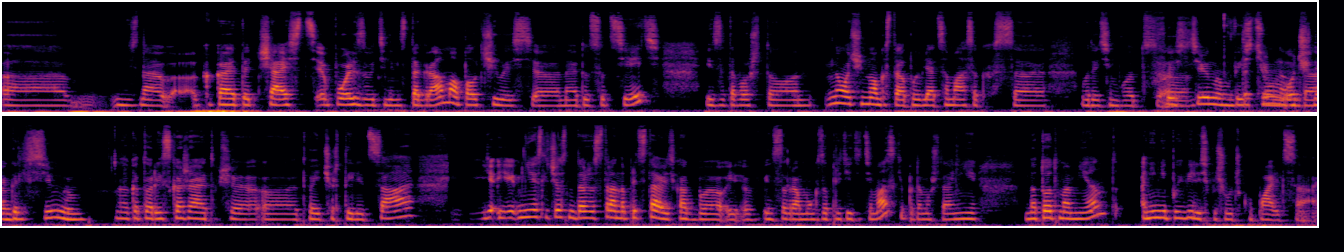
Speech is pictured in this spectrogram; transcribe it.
Э, не знаю, какая-то часть пользователей Инстаграма ополчилась э, на эту соцсеть из-за того, что, ну, очень много стало появляться масок с э, вот этим вот... Э, фейстюном, фейстюном таким, очень да, агрессивным. Э, который искажает вообще э, твои черты лица. Я, я, мне, если честно, даже странно представить, как бы Инстаграм мог запретить эти маски, потому что они на тот момент они не появились по щелчку пальца.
